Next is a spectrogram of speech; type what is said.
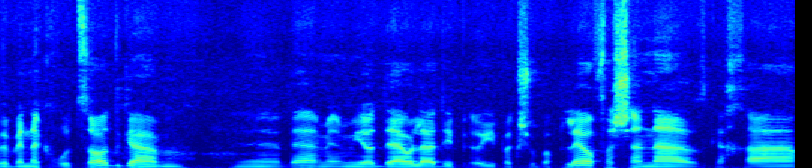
ובין הקבוצות גם, אה, מי יודע אולי ייפגשו בפלייאוף השנה, אז ככה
